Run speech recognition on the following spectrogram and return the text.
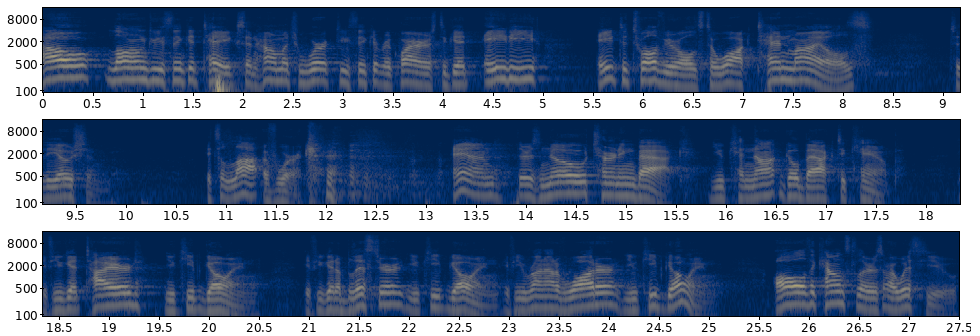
How long do you think it takes, and how much work do you think it requires to get 80 8 to 12 year olds to walk 10 miles to the ocean. It's a lot of work. and there's no turning back. You cannot go back to camp. If you get tired, you keep going. If you get a blister, you keep going. If you run out of water, you keep going. All the counselors are with you.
